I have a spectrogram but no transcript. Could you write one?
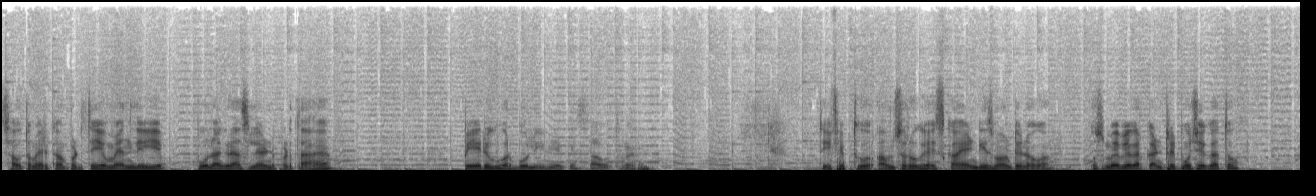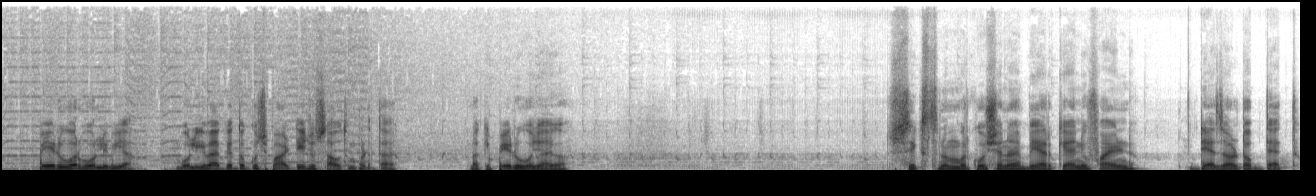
साउथ अमेरिका में पड़ती है। मेनली ये पूना ग्रासलैंड पड़ता है। पेरू और बोलीविया के साउथ में। तो ये फिफ्थ आंसर हो गया। इसका एंडीज माउंटेन होगा। उसमें भी अगर कंट्री पूछेगा तो पेरू और बोलीविया। बोलीविया के तो कुछ पार्टी जो साउथ में पड़ता है। बाकी पेरू हो जाएगा। सिक्स नंबर क्वेश्चन है। Where can you find desert of death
